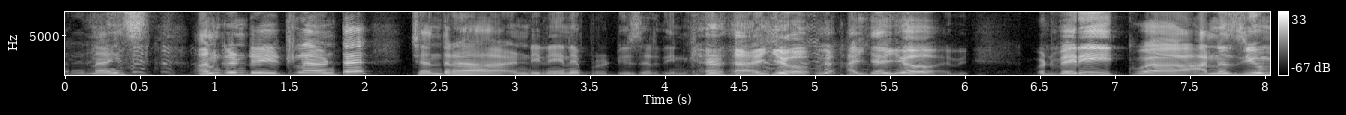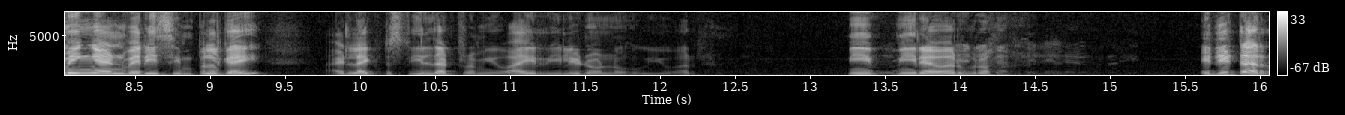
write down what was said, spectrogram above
అరే నైస్. అనుకుంటే ఇట్లా అంటే చంద్ర అండి నేనే ప్రొడ్యూసర్ దీనికి. అయ్యో అయ్యయ్యో అది. But very unassuming and very simple guy I like to steal that from you I really don't know who you are మీ మీరెవరు bro? Editor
